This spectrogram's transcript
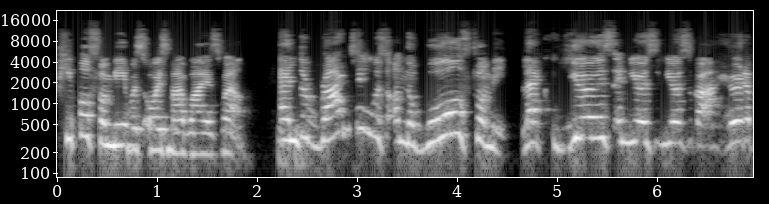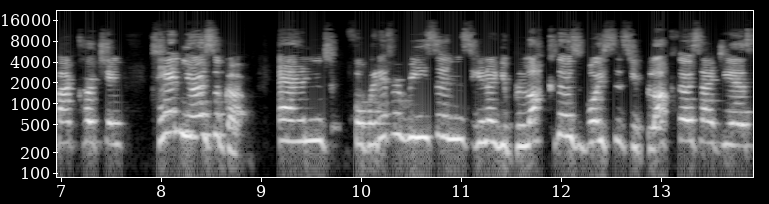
people for me was always my why as well. And the writing was on the wall for me, like years and years and years ago. I heard about coaching 10 years ago. And for whatever reasons, you know, you block those voices, you block those ideas,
